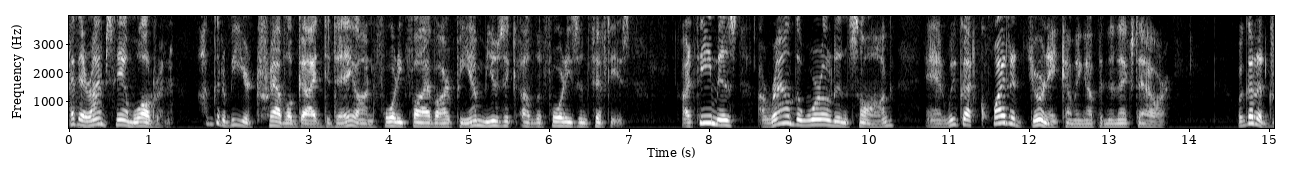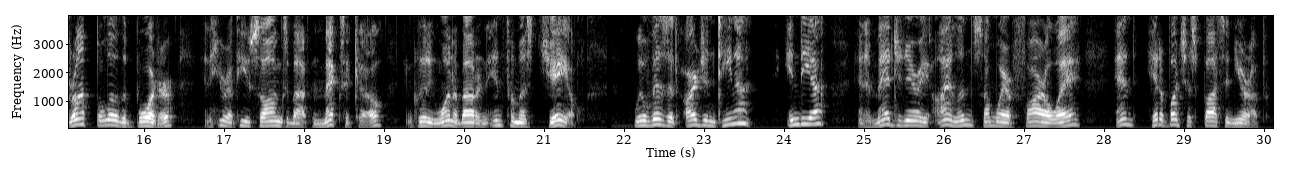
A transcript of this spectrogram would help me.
Hi there, I'm Sam Waldron. I'm going to be your travel guide today on 45 RPM music of the 40s and 50s. Our theme is Around the World in Song, and we've got quite a journey coming up in the next hour. We're going to drop below the border and hear a few songs about Mexico, including one about an infamous jail. We'll visit Argentina, India, an imaginary island somewhere far away, and hit a bunch of spots in Europe.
